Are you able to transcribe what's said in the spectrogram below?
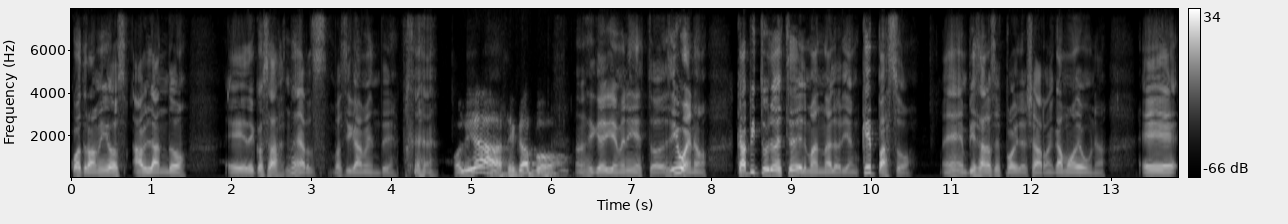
cuatro amigos hablando eh, de cosas nerds, básicamente. Olvídate, capo. Así que bienvenidos todos. Y bueno, capítulo este del Mandalorian. ¿Qué pasó? ¿Eh? Empiezan los spoilers, ya arrancamos de una. Eh,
